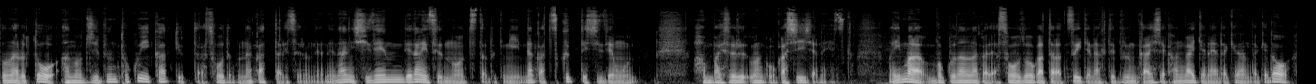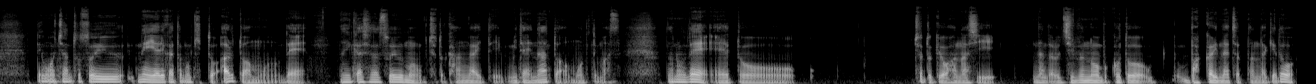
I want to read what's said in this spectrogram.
となると、あの、自分得意かって言ったらそうでもなかったりするんだよね。何自然で何するのって言った時に、なんか作って自然を販売する、なんかおかしいじゃないですか。まあ、今は僕の中では想像がたらついてなくて分解して考えてないだけなんだけど、でもちゃんとそういうね、やり方もきっとあるとは思うので、何かしらそういうのをちょっと考えてみたいなとは思ってます。なので、えっ、ー、と、ちょっと今日話なんだろう、自分のことばっかりになっちゃったんだけど、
